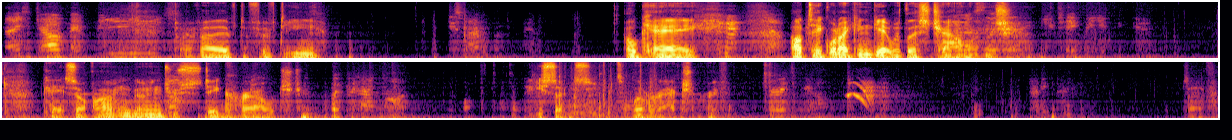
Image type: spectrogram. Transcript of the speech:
Nice job, baby. 25 to 50. He's fine with Okay. I'll take what I can get with this challenge. you take what you can Okay, so I'm going to stay crouched. get. Equipment unlocked. 86. It's a lever action rifle. 33 health. What's that for?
